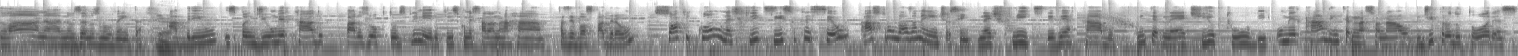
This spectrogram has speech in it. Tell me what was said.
lá na- nos anos 90. É. Abriu, expandiu o mercado para os locutores primeiro, que eles começaram a narrar, fazer voz padrão. Só que com o Netflix isso cresceu astrondosamente, assim. Netflix, TV a cabo, internet, YouTube, o mercado internacional de produtoras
